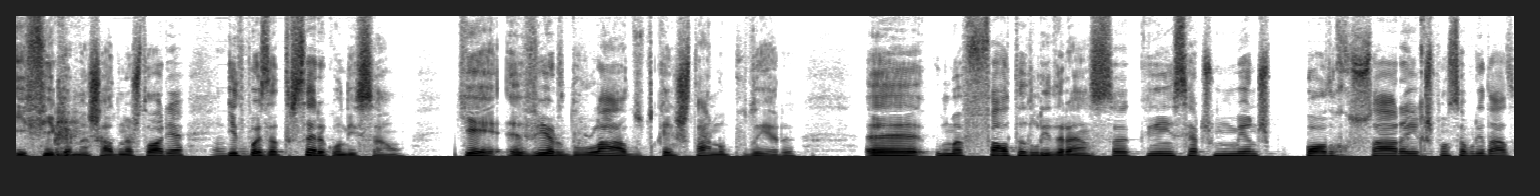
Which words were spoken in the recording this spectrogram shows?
e- e fica manchado na história. E depois a terceira condição, que é haver do lado de quem está no poder uma falta de liderança que em certos momentos pode roçar a irresponsabilidade.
